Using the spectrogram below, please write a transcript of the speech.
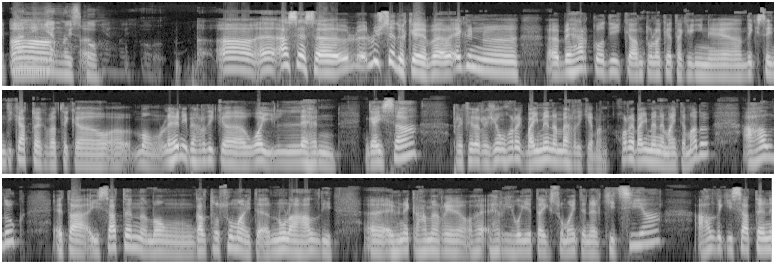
epan ah, noizko? Ah, az ez, luze duke, egun uh, beharko dik antolaketak egin, dik sindikatuak batek, bon, leheni behar dik uh, lehen gaisa, prefera region horrek baimena behar dik eman. Horre baimena maite madu, ahalduk, eta izaten, bon, galto sumait, nula ahaldi, uh, ahamerri herri hoietaik sumaiten elkitzia, ahaldik izaten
